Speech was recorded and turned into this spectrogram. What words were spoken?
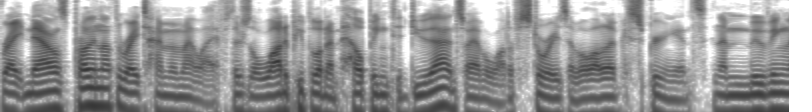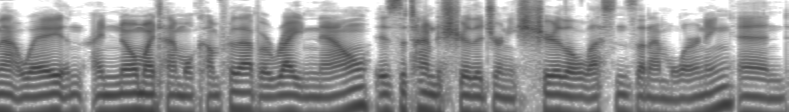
Right now is probably not the right time in my life. There's a lot of people that I'm helping to do that. And so I have a lot of stories, I have a lot of experience, and I'm moving that way. And I know my time will come for that. But right now is the time to share the journey, share the lessons that I'm learning, and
